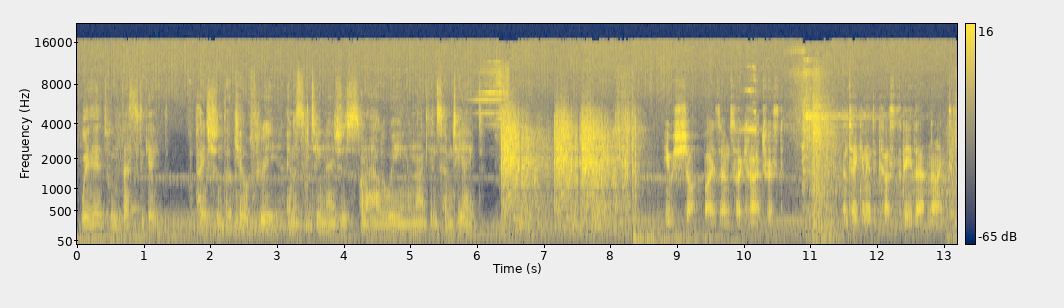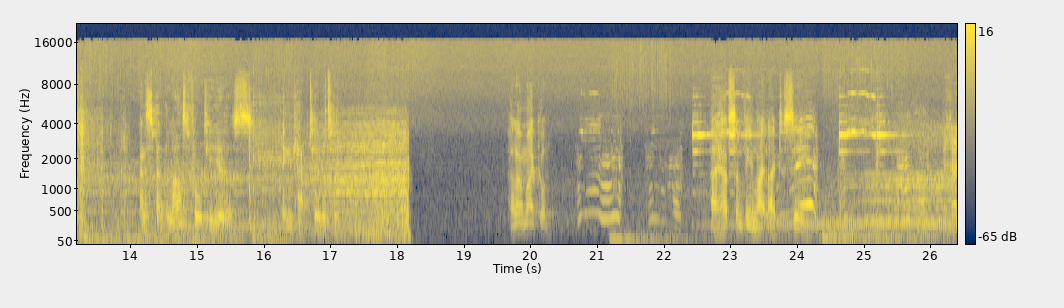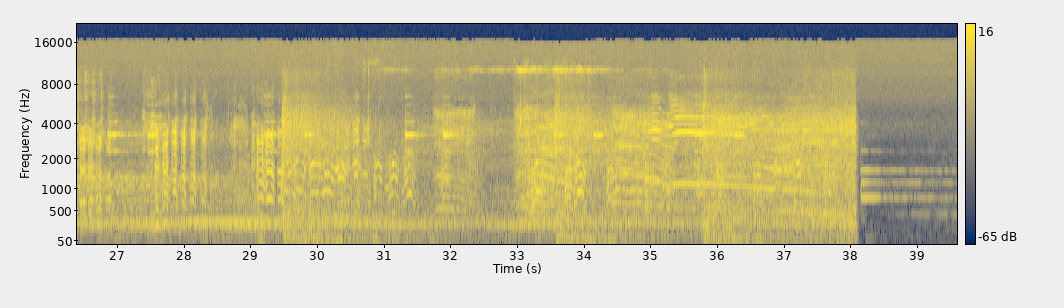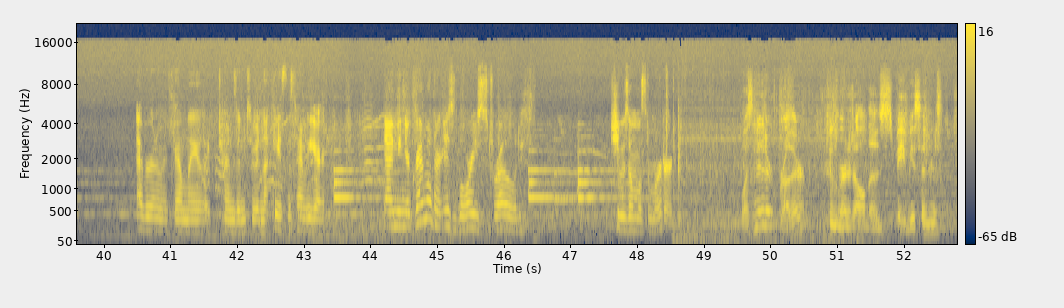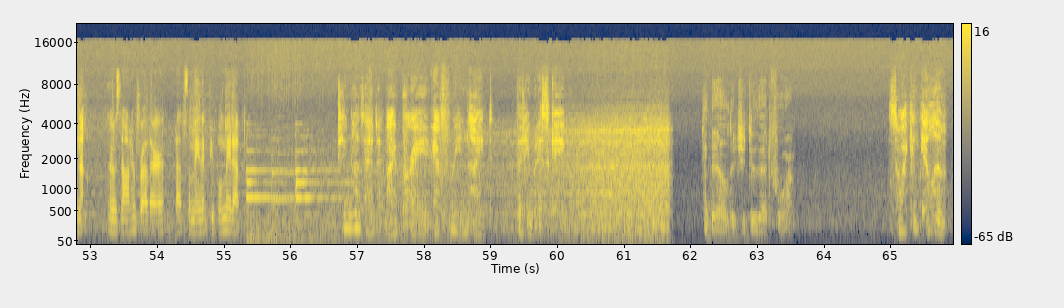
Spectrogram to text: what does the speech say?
We're here to investigate a patient that killed three innocent teenagers on a Halloween in 1978. He was shot by his own psychiatrist and taken into custody that night. And has spent the last 40 years in captivity. Hello, Michael. I have something you might like to see. Everyone in my family like turns into a nutcase this time of year. Yeah, I mean, your grandmother is Laurie Strode. She was almost murdered. Wasn't it her brother who murdered all those babysitters? No, it was not her brother. That's something that people made up. Do you know that I pray every night that he would escape? What the hell did you do that for? So I can kill him.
